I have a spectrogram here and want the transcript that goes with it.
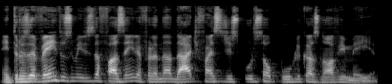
Entre os eventos, o ministro da Fazenda, Fernando Haddad, faz discurso ao público às 9h30.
